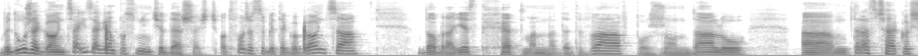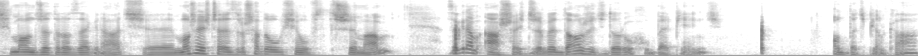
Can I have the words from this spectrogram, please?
wydłużę gońca i zagram posunięcie D6. Otworzę sobie tego gońca. Dobra, jest hetman na D2 w pożądalu. Um, teraz trzeba jakoś mądrze to rozegrać. E, może jeszcze z roszadą się wstrzymam. Zagram A6, żeby dążyć do ruchu B5. Oddać pionka.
